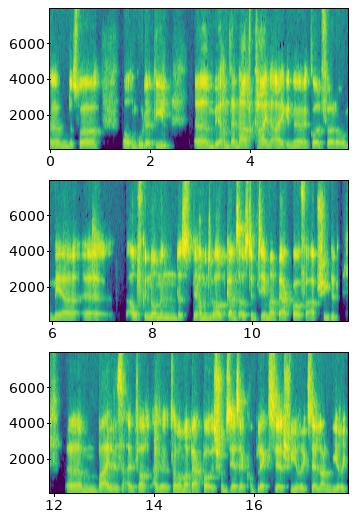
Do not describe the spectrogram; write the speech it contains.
Ähm, das war auch ein guter Deal. Ähm, wir haben danach keine eigene Goldförderung mehr äh, aufgenommen. Das, wir haben uns überhaupt ganz aus dem Thema Bergbau verabschiedet, ähm, weil das einfach, also sagen wir mal, Bergbau ist schon sehr, sehr komplex, sehr schwierig, sehr langwierig.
